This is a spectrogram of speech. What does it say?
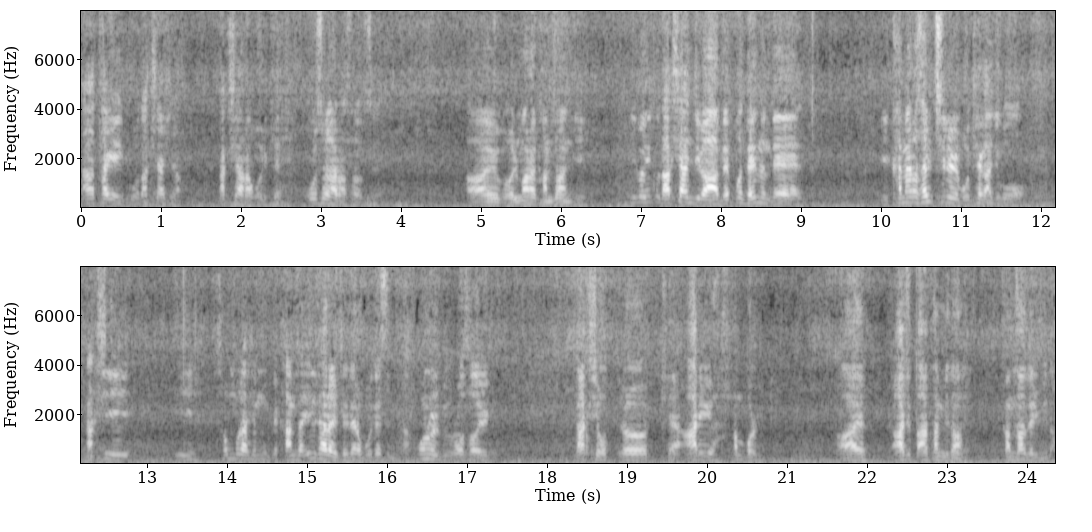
따뜻하게 입고 낚시하시라 낚시하라고 이렇게 옷을 하나 사줬어요. 아유 얼마나 감사한지. 이거 입고 낚시한 지가 몇 번 됐는데 이 카메라 설치를 못 해가지고 낚시 이 선물하신 분께 감사 인사를 제대로 못했습니다. 오늘 비로소 낚시 옷 이렇게 알이 한 볼 아유 아주 따뜻합니다 감사드립니다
